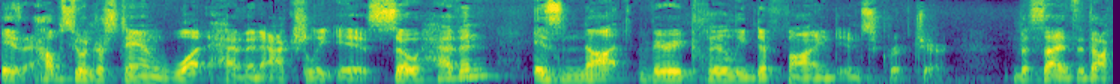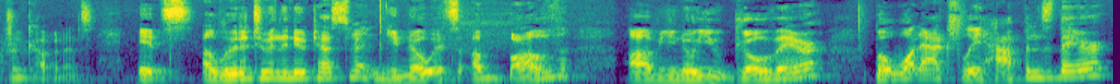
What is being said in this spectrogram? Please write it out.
is it helps you understand what heaven actually is. So heaven is not very clearly defined in Scripture, besides the Doctrine and Covenants. It's alluded to in the New Testament. You know it's above. Um, you know you go there, but what actually happens there?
